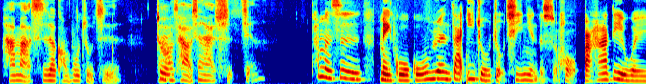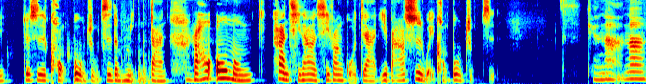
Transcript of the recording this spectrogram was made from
哈马斯的恐怖组织，然后才有现在的事件。他们是美国国务院在一九九七年的时候把它列为就是恐怖组织的名单，嗯、然后欧盟和其他的西方国家也把它视为恐怖组织。天哪，那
